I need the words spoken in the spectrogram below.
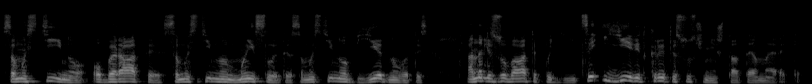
самостійно обирати, самостійно мислити, самостійно об'єднуватись, аналізувати події. Це і є відкрите Сполучені Штати Америки.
